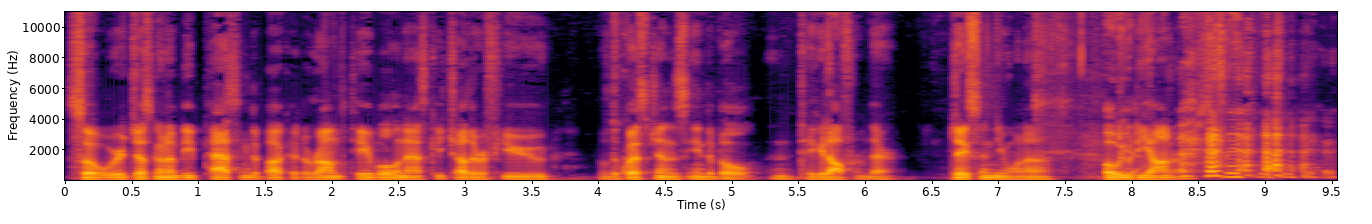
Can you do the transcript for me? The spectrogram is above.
So we're just going to be passing the bucket around the table and ask each other a few of the questions in the bowl and take it off from there. Jason, you want to Oh, do yeah. the honors?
